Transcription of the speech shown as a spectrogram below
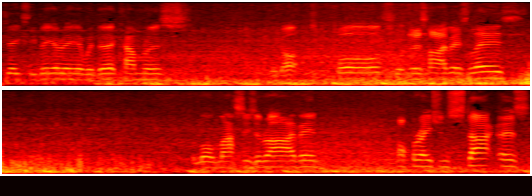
JCB are here with their cameras. We've got Ford, there's High-Vis Liz. The more Massey's arriving. Operation Stack, there's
